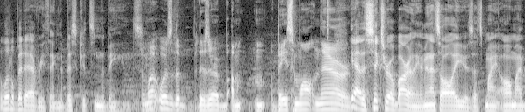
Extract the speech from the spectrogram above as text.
a little bit of everything, the biscuits and the beans. And what was the? Is there a, a- a base malt in there? Or? Yeah, the six row barley. I mean, that's all I use. That's my all my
